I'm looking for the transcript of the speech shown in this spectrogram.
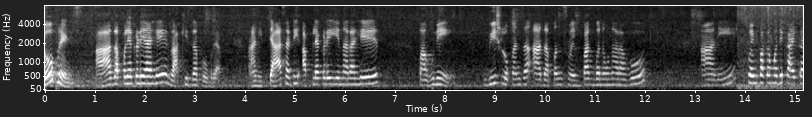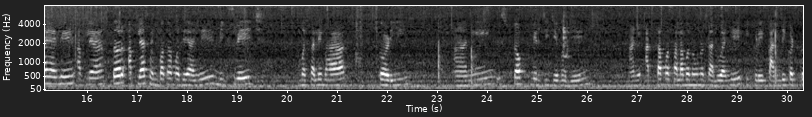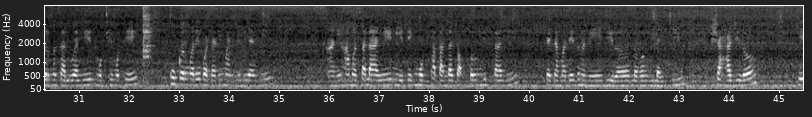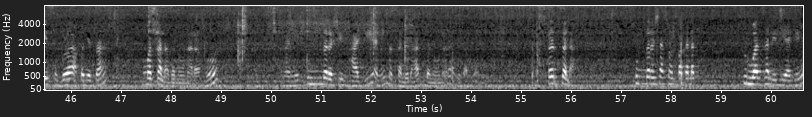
Hello friends आज आपल्याकडे आहे राखीचा प्रोग्राम आणि त्यासाठी आपल्याकडे येणार आहेत पाहुणे. वीस लोकांचा आज आपण स्वयंपाक बनवणार आहोत. आणि स्वयंपाकामध्ये काय काय आहे आपल्या? तर आपल्या स्वयंपाकामध्ये आहे मिक्स व्हेज मसाले भात कढी आणि स्टफ मिरचीचे भजे. आणि आत्ता मसाला बनवणं चालू आहे. इकडे कांदे कट करणं चालू आहेत. मोठे मोठे कुकरमध्ये बटाटे मांडलेली आहे आणि हा मसाला आहे. मी येथे एक मोठा कांदा चॉप करून घेतला आहे. त्याच्यामध्ये धने जिरं लवंग इलायची शहा जिरं हे सगळं आपण याचा मसाला बनवणार आहोत. आणि सुंदर अशी भाजी आणि मसाले भात बनवणार आहोत आपण. तर चला सुंदर अशा स्वयंपाकाला सुरुवात झालेली आहे.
